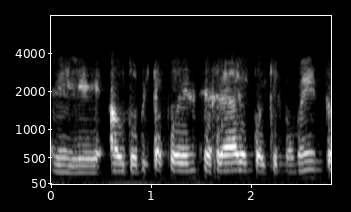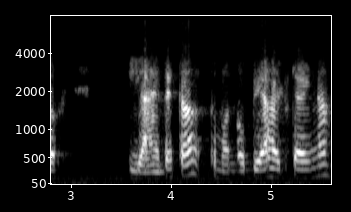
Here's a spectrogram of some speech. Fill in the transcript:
eh, autopistas pueden cerrar en cualquier momento y la gente está tomando viajes alternas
